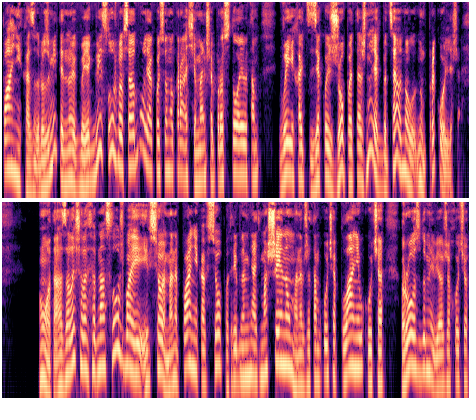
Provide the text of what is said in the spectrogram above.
паніка. Розумієте? Ну, якби як дві служби, все одно якось воно краще, менше простоїв там виїхати з якоїсь жопи теж. Ну, якби це ну, ну, прикольніше. От, а залишилась одна служба, і, і все, в мене паніка, все, потрібно міняти машину. У мене вже там куча планів, куча роздумів. Я вже хочу.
